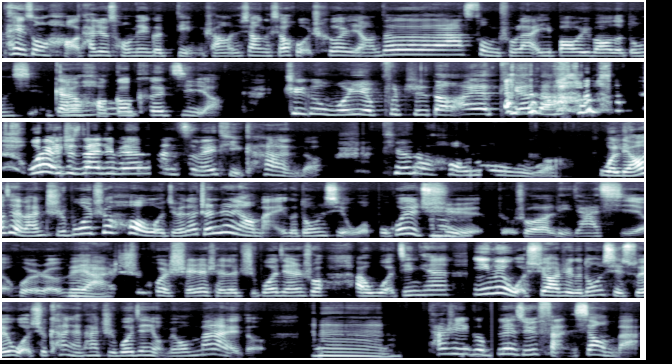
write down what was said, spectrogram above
配送好它就从那个顶上就像个小火车一样哒哒哒哒哒送出来一包一包的东西，感觉好高科技啊。这个我也不知道，哎呀天哪！我也是在这边看自媒体看的，天哪，好落伍啊！我了解完直播之后，我觉得真正要买一个东西，我不会去，比如说李佳琦或者是薇娅是或者谁谁谁的直播间说啊，我今天因为我需要这个东西，所以我去看看他直播间有没有卖的。嗯，它是一个类似于反向吧，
